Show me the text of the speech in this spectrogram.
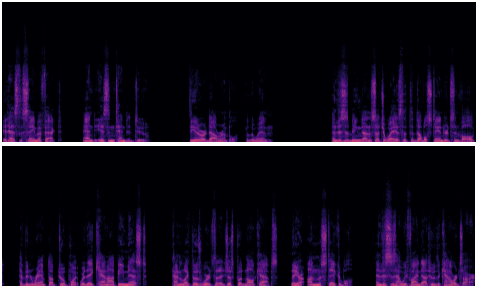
it has the same effect and is intended to. Theodore Dalrymple for the win. And this is being done in such a way as that the double standards involved have been ramped up to a point where they cannot be missed. Kind of like those words that I just put in all caps. They are unmistakable. And this is how we find out who the cowards are.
